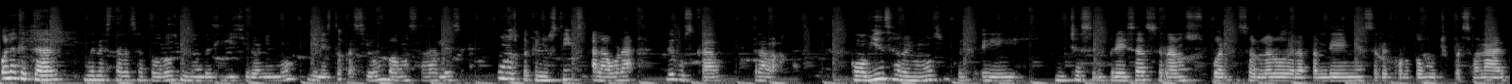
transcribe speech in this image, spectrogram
Hola, ¿qué tal? Buenas tardes a todos. Mi nombre es Lili Jerónimo y en esta ocasión vamos a darles unos pequeños tips a la hora de buscar trabajo. Como bien sabemos, pues eh, muchas empresas cerraron sus puertas a lo largo de la pandemia, se recortó mucho personal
